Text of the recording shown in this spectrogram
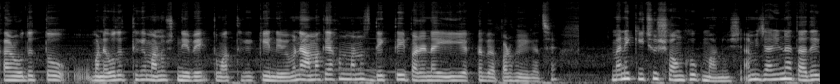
কারণ ওদের তো মানে ওদের থেকে মানুষ নেবে, তোমার থেকে কে নেবে? মানে আমাকে এখন মানুষ দেখতেই পারে না, এই একটা ব্যাপার হয়ে গেছে। মানে কিছু সংখ্যক মানুষ, আমি জানি না তাদের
